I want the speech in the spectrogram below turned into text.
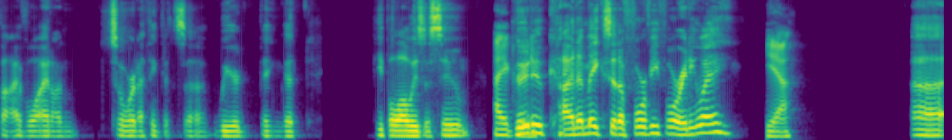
five wide on sword. I think that's a weird thing that people always assume. I agree. Voodoo kind of makes it a 4v4 anyway. Yeah, Uh,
